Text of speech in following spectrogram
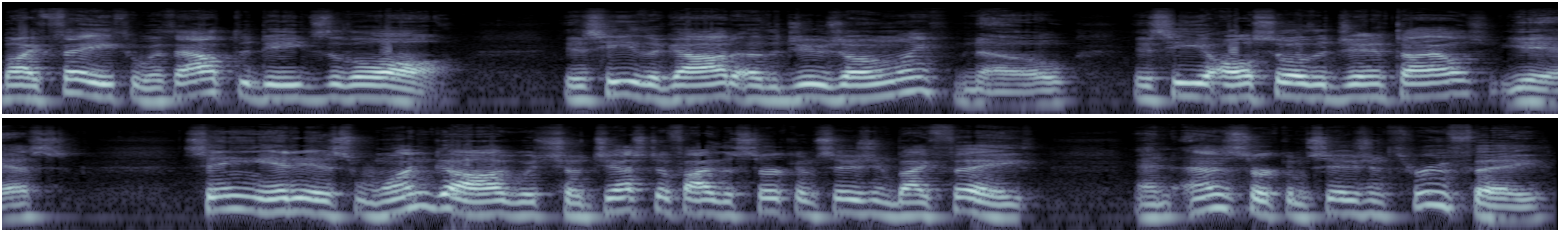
by faith without the deeds of the law. Is he the God of the Jews only? No. Is he also of the Gentiles? Yes. Seeing it is one God which shall justify the circumcision by faith and uncircumcision through faith,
